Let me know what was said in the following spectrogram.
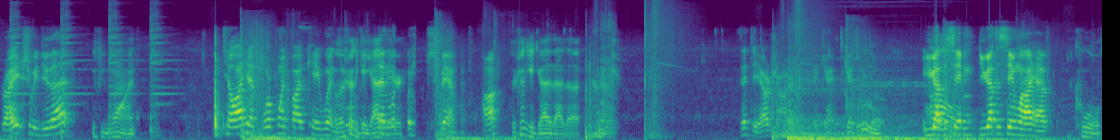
Right? Should we do that? if you want. Until I hit 4.5k wins. Well, they're trying to get you out then of there. spam. Huh? They're trying to get you out of that uh, creek. I think they are trying. They can't get through You got the Oh. same. You got the same one I have. Cool.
